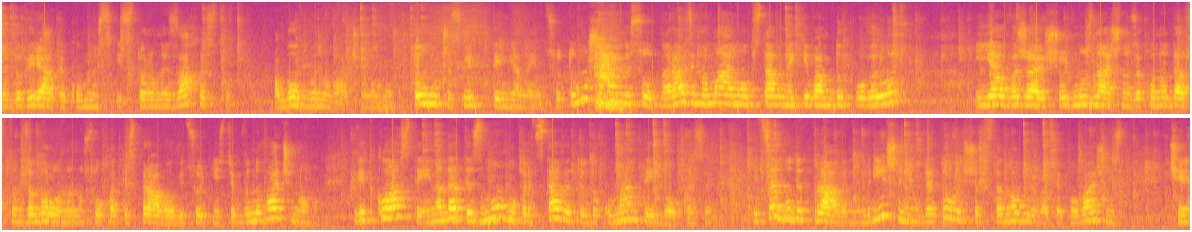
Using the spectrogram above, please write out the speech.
не довіряти комусь із сторони захисту або обвинуваченому, в тому числі тим'янинцю. Тому, шановний суд, наразі ми маємо обставини, які вам доповіли. І я вважаю, що однозначно законодавством заборонено слухати справу у відсутність обвинуваченого, відкласти і надати змогу представити документи і докази. І це буде правильним рішенням для того, щоб встановлювати поважність чи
